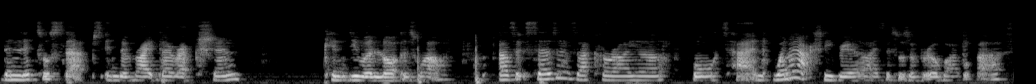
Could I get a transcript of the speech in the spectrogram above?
then little steps in the right direction can do a lot as well. As it says in Zechariah 4:10, when I actually realized this was a real Bible verse,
